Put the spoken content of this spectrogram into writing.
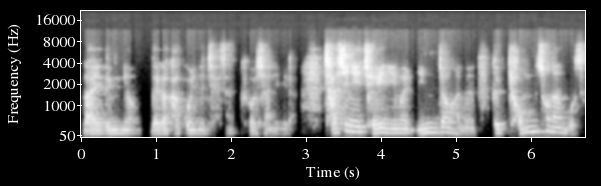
나의 능력, 내가 갖고 있는 재산, 그것이 아닙니다. 자신이 죄인임을 인정하는 그 겸손한 모습.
